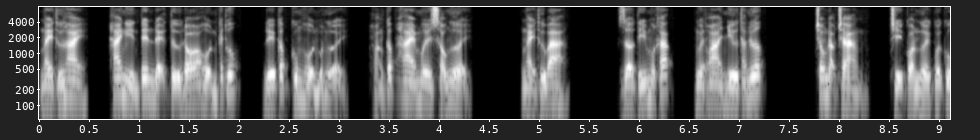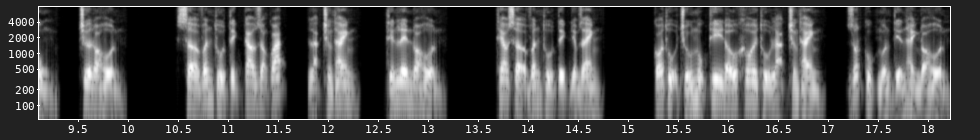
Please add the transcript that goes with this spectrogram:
Ngày thứ hai hai nghìn tên đệ tử đo hồn kết thúc, đế cấp cung hồn một người, hoàng cấp hai mươi sáu người ngày thứ ba. Giờ tí một khắc nguyện hoa như thác nước. Trong đạo tràng, chỉ còn người cuối cùng, chưa đo hồn. Sở vân thủ tịch cao dọ quát, lạc trường thanh, tiến lên đo hồn. Theo sở vân thủ tịch điểm danh, có thụ chú mục thi đấu khôi thủ lạc trường thanh, rốt cục muốn tiến hành đo hồn.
